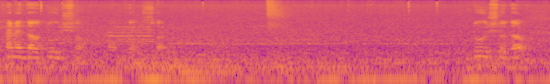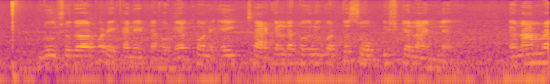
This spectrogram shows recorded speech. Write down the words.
এখানে দাও দুইশো। ওকে সরি দুইশো দাও। দুইশো দেওয়ার পর এখানে এটা হলো। এখন এই সার্কেলটা তৈরি করতে চব্বিশটা লাইন লাগে। কারণ আমরা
